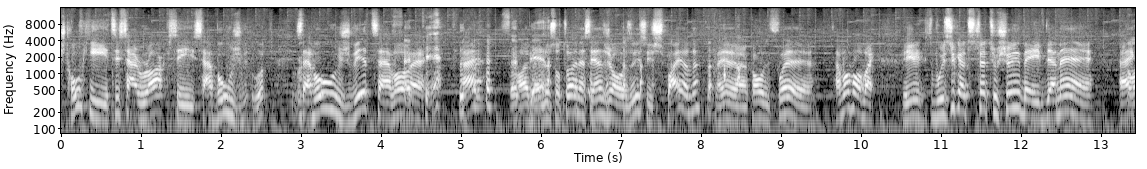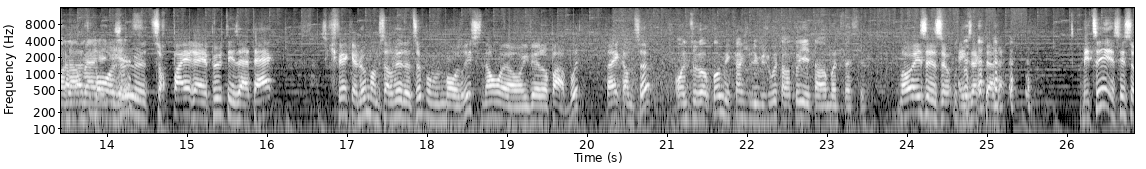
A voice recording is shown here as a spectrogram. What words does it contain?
je trouve qu'il ça rock, ça bouge vite. Oups. Ça bouge vite, ça va. euh, pète. Hein? Ça Ah, ben là, surtout en essayant de jaser, c'est super, là. Mais euh, encore une fois, euh, ça va pas bien. Et aussi, quand tu te fais toucher, ben évidemment, hein, comme dans tout bon jeu, tu repères un peu tes attaques. Ce qui fait que là, on va me servir de ça pour vous le montrer, sinon euh, on y verra pas à bout. Comme ça? On le dira pas, mais quand je l'ai vu jouer tantôt, il était en mode facile. Oui, c'est ça, exactement. Mais tu sais, c'est ça.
